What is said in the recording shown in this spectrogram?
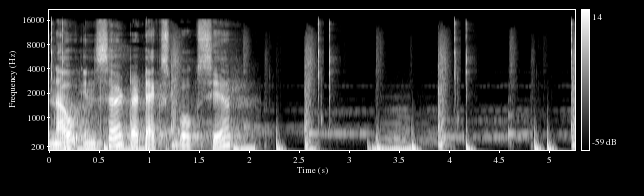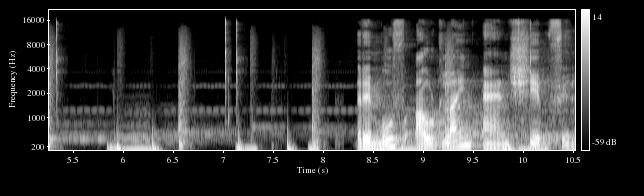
Now insert a text box here Remove outline and shape fill.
